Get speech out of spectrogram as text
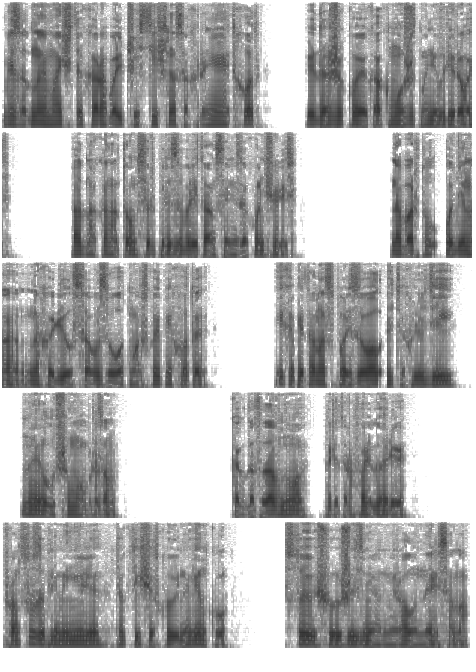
Без одной мачты корабль частично сохраняет ход и даже кое-как может маневрировать. Однако на том сюрпризы британца не закончились. На борту Одина находился взвод морской пехоты, и капитан использовал этих людей наилучшим образом. Когда-то давно, при Трафальгаре, французы применили тактическую новинку, стоившую жизни адмиралу Нельсону.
